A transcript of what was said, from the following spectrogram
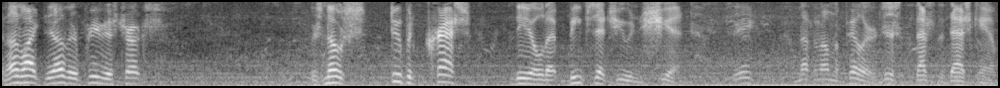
and unlike the other previous trucks, there's no stupid crash deal that beeps at you and shit. See? Nothing on the pillar. Just that's the dash cam.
